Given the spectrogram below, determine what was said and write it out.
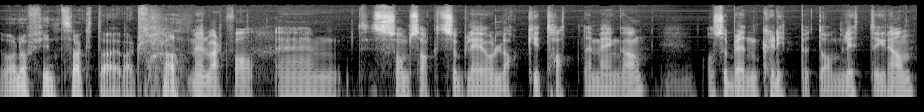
det var noe fint sagt da, i hvert fall. Men i hvert fall, um, som sagt så ble jo Lucky tatt ned med en gang. Mm. Og så ble den klippet om lite grann.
